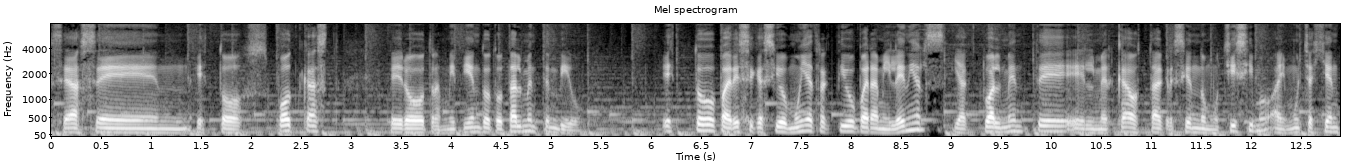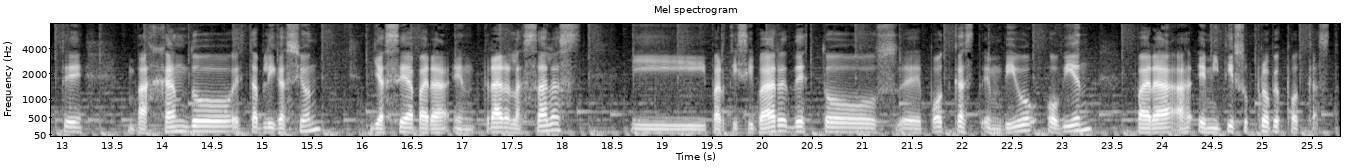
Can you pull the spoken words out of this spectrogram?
se hacen estos podcasts, pero transmitiendo totalmente en vivo. Esto parece que ha sido muy atractivo para millennials y actualmente el mercado está creciendo muchísimo. Hay mucha gente bajando esta aplicación, ya sea para entrar a las salas y participar de estos eh, podcasts en vivo o bien para ah, emitir sus propios podcasts.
